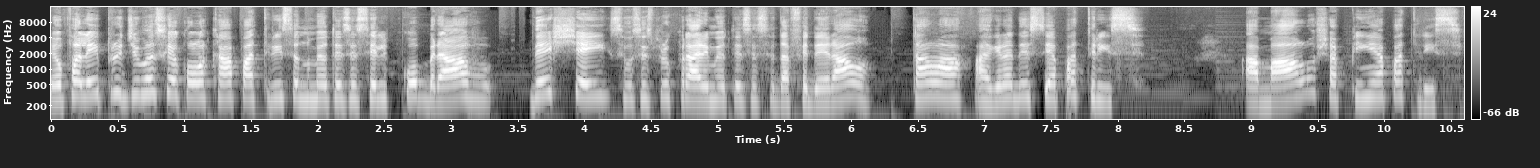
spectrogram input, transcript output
Eu falei pro Dimas que ia colocar a Patrícia no meu TCC, ele ficou bravo. Deixei. Se vocês procurarem meu TCC da Federal, tá lá. Agradeci a Patrícia. A Malo, Chapinha e a Patrícia.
